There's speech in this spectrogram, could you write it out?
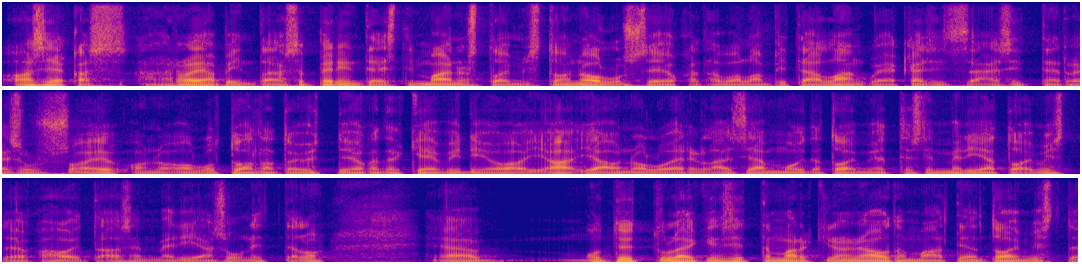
asiakasrajapinta, jossa perinteisesti mainostoimisto on ollut se, joka tavallaan pitää lankoja käsissään sitten resurssoi, on ollut tuotantoyhtiö, joka tekee videoa ja, ja on ollut erilaisia muita toimijoita, tietysti mediatoimisto, joka hoitaa sen median suunnittelun. Mutta nyt tuleekin sitten markkinoinnin automaation toimisto,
